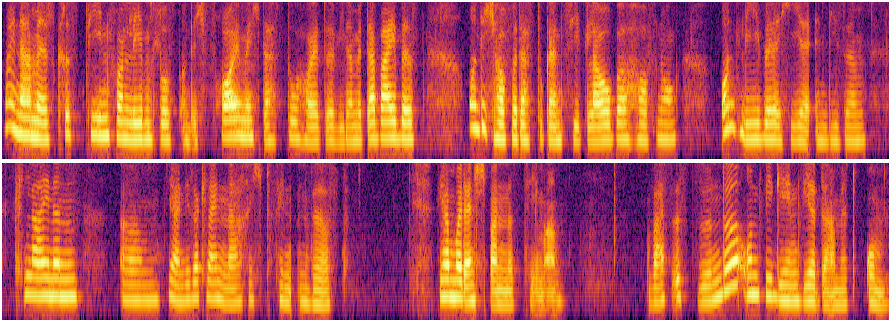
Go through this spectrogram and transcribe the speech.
Mein Name ist Christine von Lebenslust und ich freue mich, dass du heute wieder mit dabei bist und ich hoffe, dass du ganz viel Glaube, Hoffnung und Liebe hier in diesem kleinen, ähm, ja, in dieser kleinen Nachricht finden wirst. Wir haben heute ein spannendes Thema. Was ist Sünde und wie gehen wir damit um?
